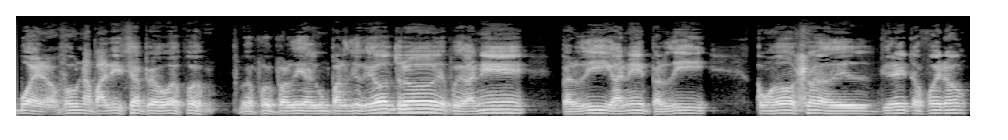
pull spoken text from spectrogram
Bueno, fue una paliza, pero después, después perdí algún partido que otro, después gané, perdí, gané, perdí, como dos horas de directo fueron.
